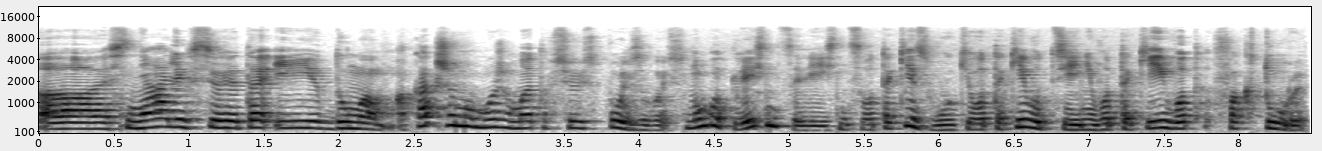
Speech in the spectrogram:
Э, сняли все это и думаем, а как же мы можем это все использовать? Ну вот лестница, лестница, вот такие звуки, вот такие вот тени, вот такие вот фактуры.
